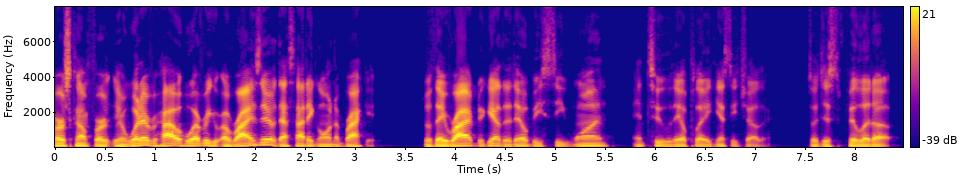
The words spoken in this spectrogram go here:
first come first you know whatever how whoever arrives there that's how they go in the bracket. So if they arrive together, they'll be seat one and two. They'll play against each other. So just fill it up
